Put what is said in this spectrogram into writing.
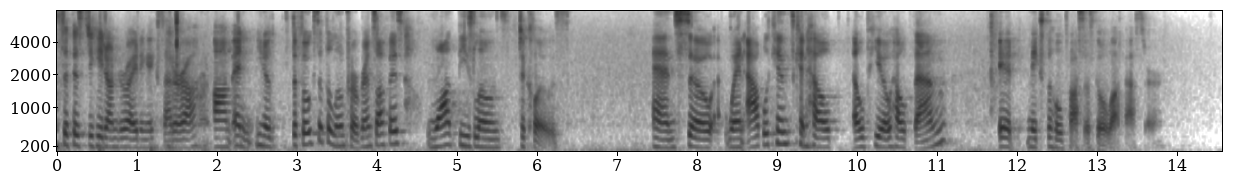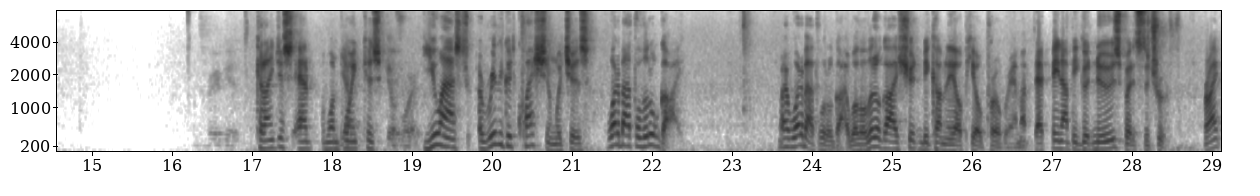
sophisticated underwriting, et cetera. Right. Um, and, you know, the folks at the loan programs office want these loans to close. And so when applicants can help LPO help them, it makes the whole process go a lot faster. Can I just add one point? Because you asked a really good question, which is, what about the little guy? Right, what about the little guy? Well, the little guy shouldn't become the LPO program. Uh, that may not be good news, but it's the truth, right?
